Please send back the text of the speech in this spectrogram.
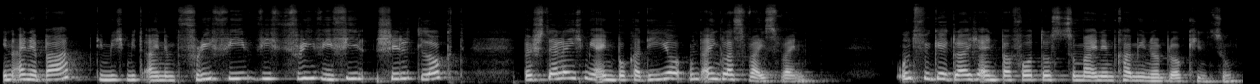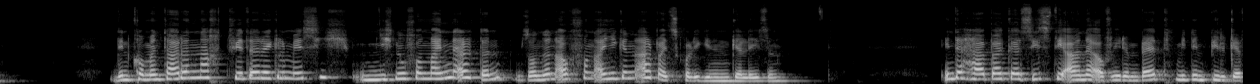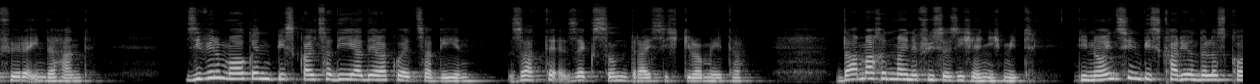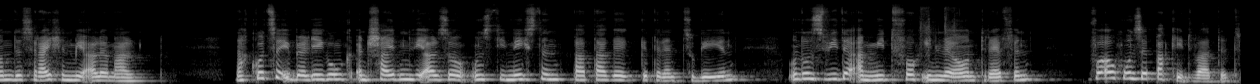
In eine Bar, die mich mit einem Free wie Free wie viel Schild lockt, bestelle ich mir ein Bocadillo und ein Glas Weißwein und füge gleich ein paar Fotos zu meinem Camino-Blog hinzu. Den Kommentaren nach wird er regelmäßig nicht nur von meinen Eltern, sondern auch von einigen Arbeitskolleginnen gelesen. In der Herberge sitzt die Anne auf ihrem Bett mit dem Pilgerführer in der Hand. Sie will morgen bis Calzadilla de la Cueza gehen, satte 36 Kilometer. Da machen meine Füße sicher nicht mit. Die 19 bis Carrion de los Condes reichen mir allemal. Nach kurzer Überlegung entscheiden wir also, uns die nächsten paar Tage getrennt zu gehen und uns wieder am Mittwoch in Leon treffen, wo auch unser Paket wartet.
